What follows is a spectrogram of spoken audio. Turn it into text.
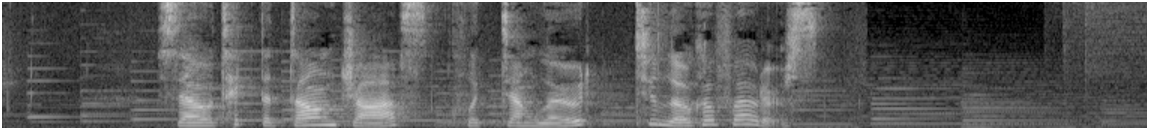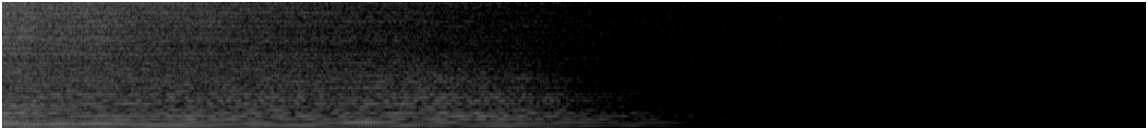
So take the done jobs, click Download to local photos.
